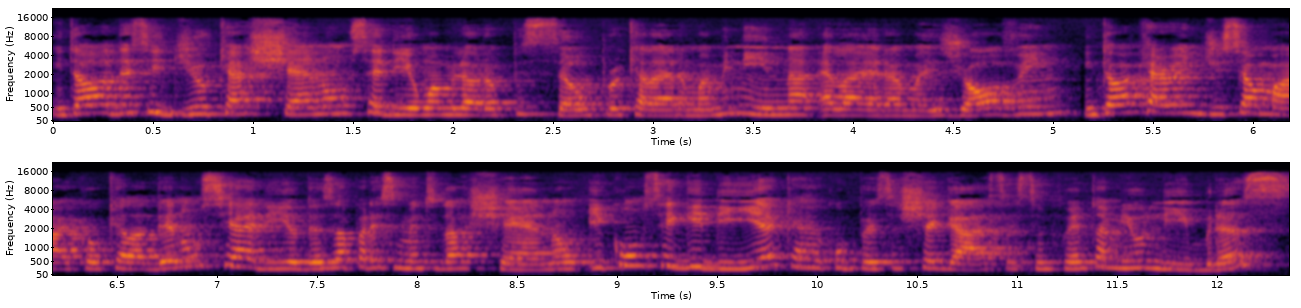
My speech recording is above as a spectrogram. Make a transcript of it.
então ela decidiu que a Shannon seria uma melhor opção porque ela era uma menina, ela era mais jovem. Então a Karen disse ao Michael que ela denunciaria o desaparecimento da Shannon e conseguiria que a recompensa chegasse a 50 mil libras.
